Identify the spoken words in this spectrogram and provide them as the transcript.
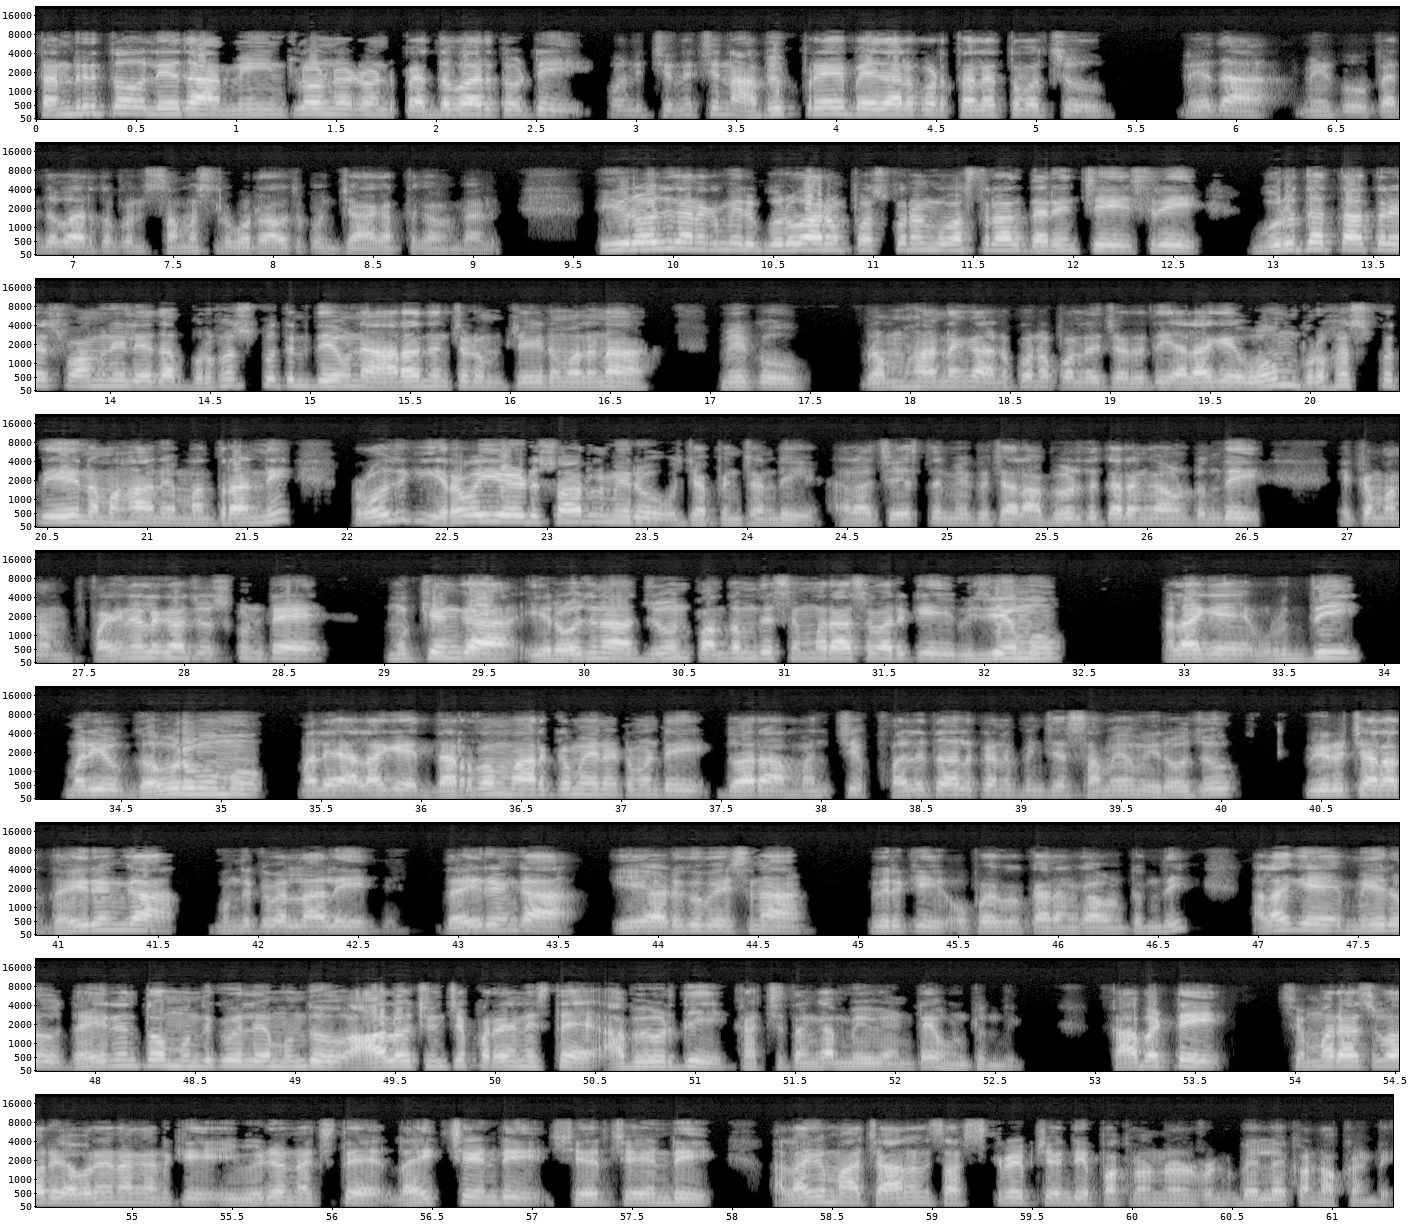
తండ్రితో లేదా మీ ఇంట్లో ఉన్నటువంటి పెద్దవారితోటి కొన్ని చిన్న చిన్న అభిప్రాయ భేదాలు కూడా తలెత్తవచ్చు. లేదా మీకు పెద్దవారితో కొన్ని సమస్యలు కూడా రావచ్చు. కొంచెం జాగ్రత్తగా ఉండాలి. ఈ రోజు కనుక మీరు గురువారం పసుపు రంగు వస్త్రాలు ధరించి శ్రీ గురుదత్తాత్రేయ స్వామిని లేదా బృహస్పతిని దేవుని ఆరాధించడం చేయడం వలన మీకు బ్రహ్మాండంగా అనుకున్న పనులు జరుగుతాయి. అలాగే ఓం బృహస్పతి నమ అనే మంత్రాన్ని రోజుకి 27 సార్లు మీరు జపించండి. అలా చేస్తే మీకు చాలా అభివృద్ధికరంగా ఉంటుంది. ఇక మనం ఫైనల్‌గా చూసుకుంటే ముఖ్యంగా ఈ రోజున జూన్ 19 సింహరాశి వారికి విజయము, అలాగే వృద్ధి మరియు గౌరవము, మళ్ళీ అలాగే ధర్మ మార్గమైనటువంటి ద్వారా మంచి ఫలితాలు కనిపించే సమయం ఈరోజు. వీరు చాలా ధైర్యంగా ముందుకు వెళ్ళాలి. ధైర్యంగా ఏ అడుగు వేసినా వీరికి ఉపయోగకరంగా ఉంటుంది. అలాగే మీరు ధైర్యంతో ముందుకు వెళ్ళే ముందు ఆలోచించి ప్రయాణిస్తే అభివృద్ధి ఖచ్చితంగా మీ వెంటే ఉంటుంది. కాబట్టి సింహరాశి వారు ఎవరైనా కనుక ఈ వీడియో నచ్చితే లైక్ చేయండి, షేర్ చేయండి. అలాగే మా ఛానెల్‌ని సబ్స్క్రైబ్ చేయండి. పక్కన ఉన్నటువంటి బెల్ ఐకాన్ నొక్కండి.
